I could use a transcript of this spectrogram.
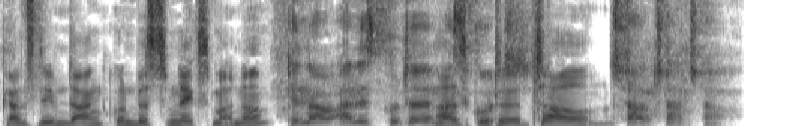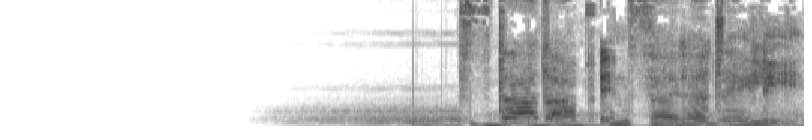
Ganz lieben Dank und bis zum nächsten Mal. Ne? Genau, alles Gute. Alles Gute. Gut. Ciao. Ciao, ciao, ciao. Startup Insider Daily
